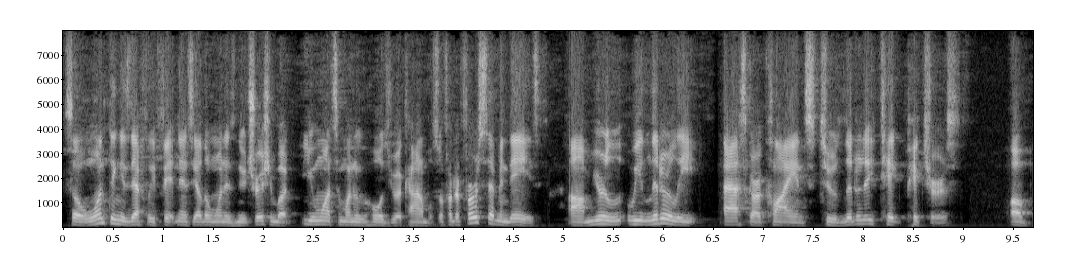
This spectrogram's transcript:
So one thing is definitely fitness, the other one is nutrition, but you want someone who holds you accountable. So for the first seven days, um, you're we literally ask our clients to literally take pictures of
